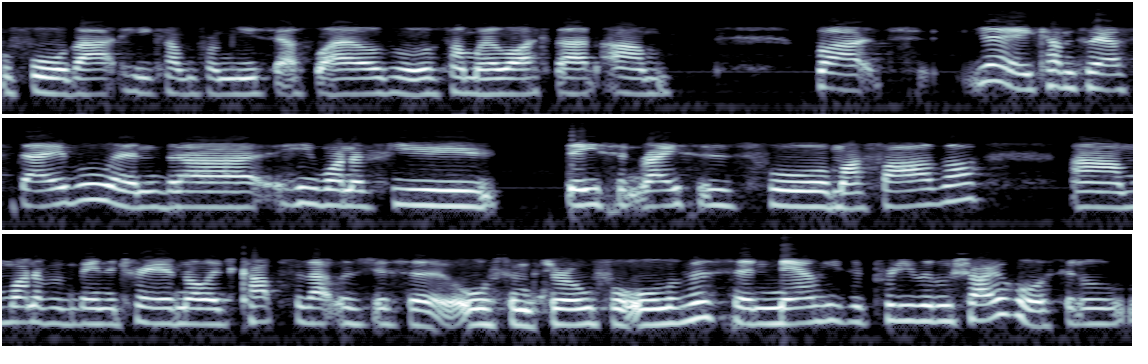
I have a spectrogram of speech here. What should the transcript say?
before that he come from New South Wales or somewhere like that. Um, but yeah, he come to our stable and uh, he won a few decent races for my father. Um, one of them being the Tree of Knowledge Cup, so that was just an awesome thrill for all of us. And now he's a pretty little show horse. It'll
